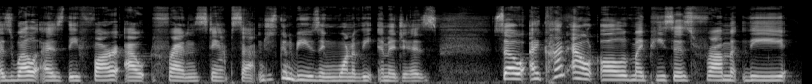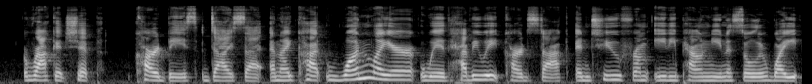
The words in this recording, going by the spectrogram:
as well as the Far Out Friends stamp set. I'm just going to be using one of the images. So I cut out all of my pieces from the Rocket Ship card base die set and I cut one layer with heavyweight cardstock and two from 80 pound Neenah Solar White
